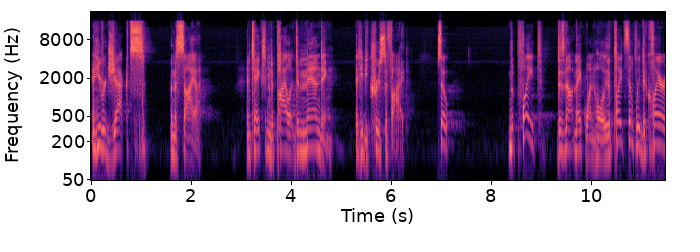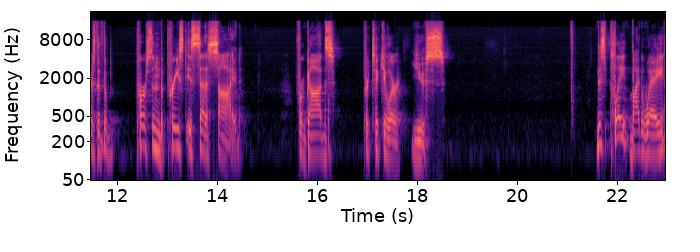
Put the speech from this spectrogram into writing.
and he rejects the Messiah and takes him to Pilate, demanding that he be crucified. So the plate does not make one holy. The plate simply declares that the person, the priest, is set aside for God's particular use. This plate, by the way,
